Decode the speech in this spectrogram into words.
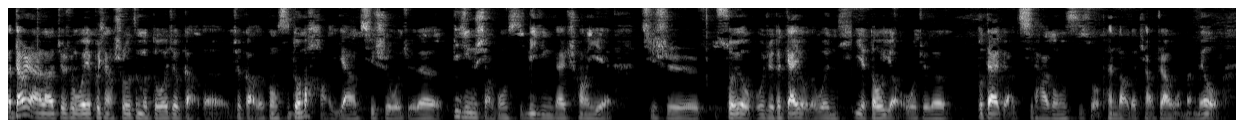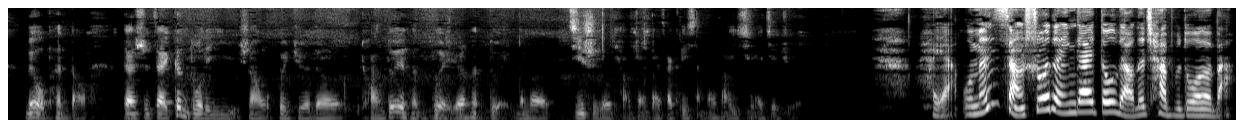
那当然了，就是我也不想说这么多，就搞得就搞得公司多么好一样。其实我觉得，毕竟是小公司，毕竟在创业，其实所有我觉得该有的问题也都有。我觉得不代表其他公司所碰到的挑战我们没有没有碰到，但是在更多的意义上，我会觉得团队很对，人很对。那么即使有挑战，大家可以想办法一起来解决。好呀，我们想说的应该都聊的差不多了吧？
